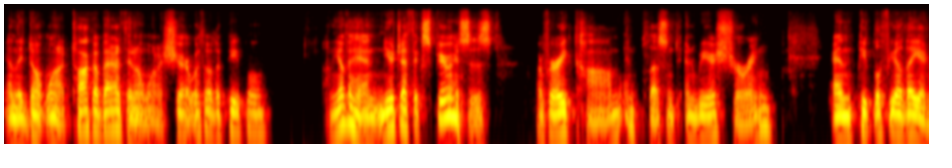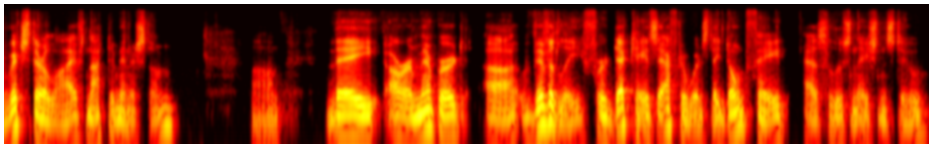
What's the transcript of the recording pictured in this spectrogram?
and they don't want to talk about it. They don't want to share it with other people. On the other hand, near death experiences are very calm and pleasant and reassuring, and people feel they enrich their lives, not diminish them. Um, they are remembered uh, vividly for decades afterwards. They don't fade as hallucinations do.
